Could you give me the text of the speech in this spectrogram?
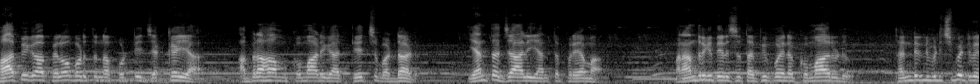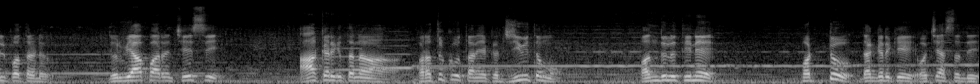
పాపిగా పిలువబడుతున్న పొట్టి జక్కయ్య అబ్రహాం కుమారుడిగా తీర్చబడ్డాడు. ఎంత జాలి ఎంత ప్రేమ. మనందరికీ తెలుసు తప్పిపోయిన కుమారుడు తండ్రిని విడిచిపెట్టి వెళ్ళిపోతాడు. దుర్వ్యాపారం చేసి ఆఖరికి తన బ్రతుకు తన యొక్క జీవితము పందులు తినే పట్టు దగ్గరికి వచ్చేస్తుంది.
